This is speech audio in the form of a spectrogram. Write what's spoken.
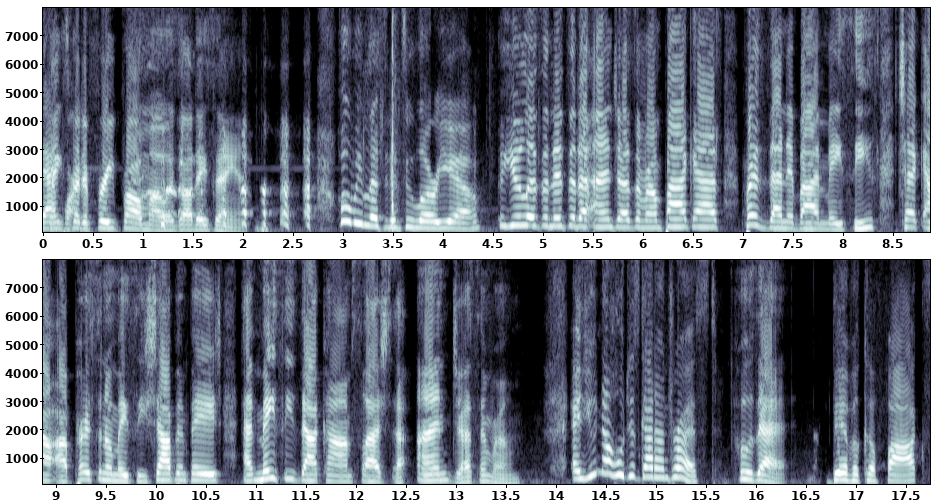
That Thanks part. for the free promo, is all they saying. Who we listening to, Lore'l? You listening to the Undressing Room podcast presented by Macy's. Check out our personal Macy's shopping page at Macy's.com slash the undressing room. And you know who just got undressed? Who's that? Vivica Fox.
